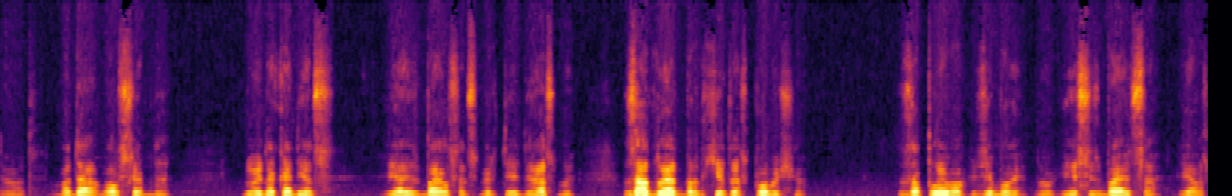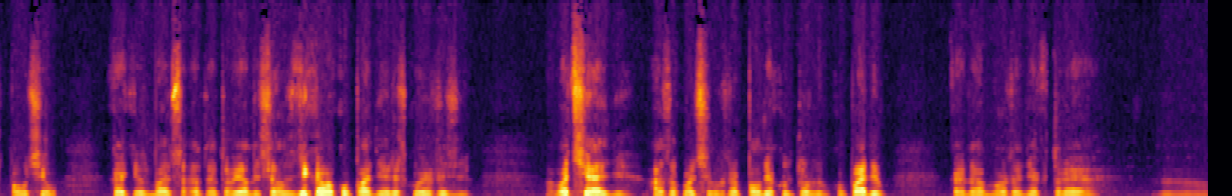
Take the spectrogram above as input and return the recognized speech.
Вот. Вода волшебная. Ну и, наконец, я избавился от смертельной астмы, заодно и от бронхита с помощью заплывов зимой. Ну, если избавиться, я вас получил, как избавиться от этого. Я начал с дикого купания, рискуя жизнью, в отчаянии, а закончил уже вполне культурным купанием, когда можно некоторый э,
